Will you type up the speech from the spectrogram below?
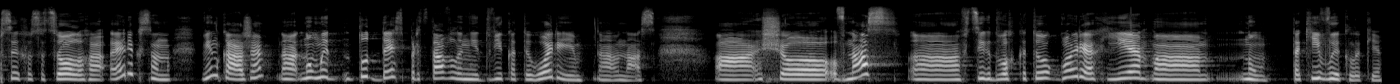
психосоціолога Еріксон, він каже: ну, ми тут десь представлені дві категорії в нас. Що в нас в цих двох категоріях є ну, такі виклики.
